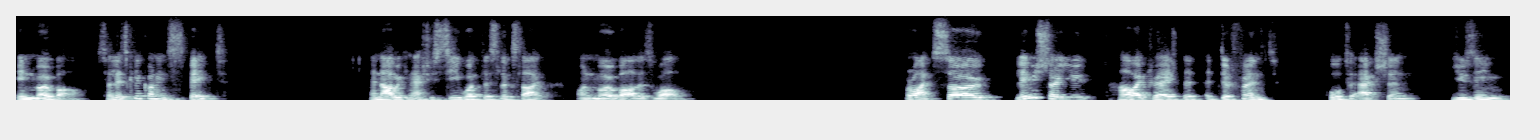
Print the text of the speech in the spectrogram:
in mobile. So let's click on inspect. And now we can actually see what this looks like on mobile as well. All right, so let me show you how I created a different call to action using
